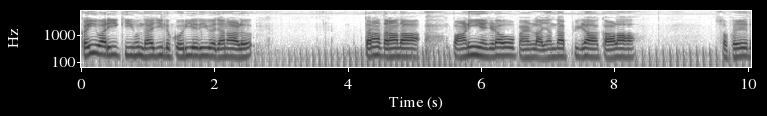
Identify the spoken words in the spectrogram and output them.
ਕਈ ਵਾਰੀ ਕੀ ਹੁੰਦਾ ਜੀ, ਲਕੋਰੀਏ ਦੀ ਵਜ੍ਹਾ ਨਾਲ ਤਰ੍ਹਾਂ ਤਰ੍ਹਾਂ ਦਾ ਪਾਣੀ ਹੈ ਜਿਹੜਾ ਉਹ ਪੈਣ ਲੱਗ ਜਾਂਦਾ, ਪੀਲਾ, ਕਾਲਾ, ਸਫੇਦ,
